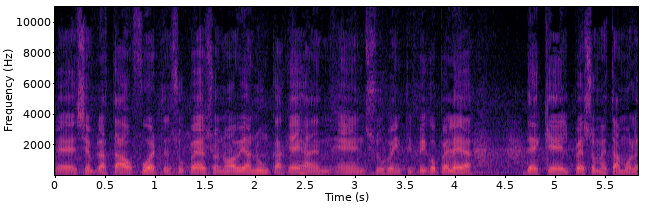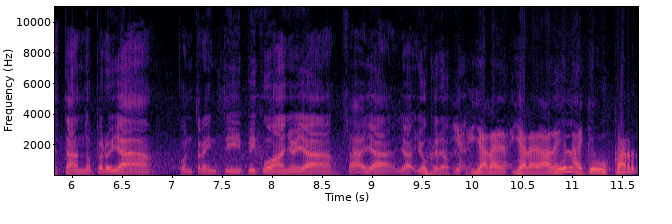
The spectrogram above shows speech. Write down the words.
eh, siempre ha estado fuerte en su peso, no había nunca queja en, en sus 20 y pico peleas de que el peso me está molestando, pero ya con 30 y pico años ya, ¿sabes? ya, ya yo creo que... Y a la, y a la edad de él hay que buscar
